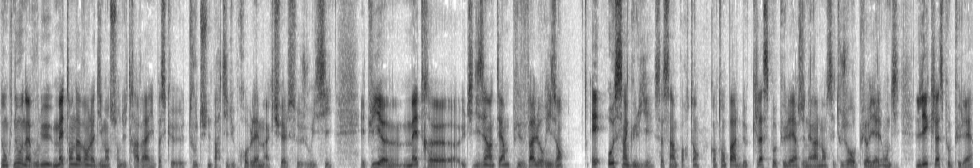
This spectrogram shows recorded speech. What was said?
Donc nous, on a voulu mettre en avant la dimension du travail, parce que toute une partie du problème actuel se joue ici, et puis euh, mettre, euh, utiliser un terme plus valorisant et au singulier, ça c'est important. Quand on parle de classe populaire, généralement c'est toujours au pluriel. On dit les classes populaires.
